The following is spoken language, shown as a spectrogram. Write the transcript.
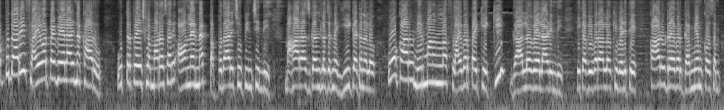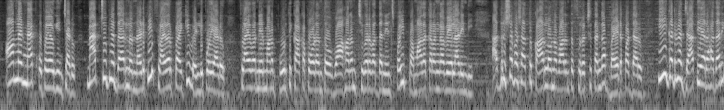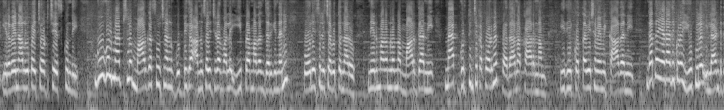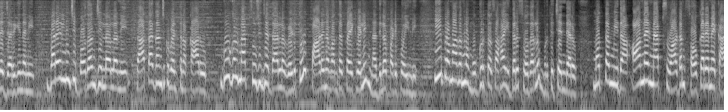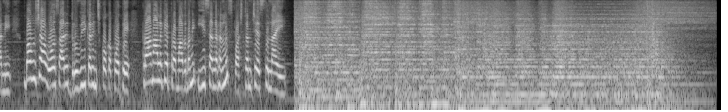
తప్పుదారి ఫ్లైఓవర్ పై వేలాడిన కారు. ఉత్తరప్రదేశ్లో మరోసారి ఆన్లైన్ మ్యాప్ తప్పుదారి చూపించింది. మహారాజ్ గంజ్లో జరిగిన ఈ ఘటనలో ఓ కారు నిర్మాణంలో ఫ్లైఓవర్ పైకి ఎక్కి గాల్లో వేలాడింది. ఇక వివరాల్లోకి వెళితే కారు డ్రైవర్ గమ్యం కోసం ఆన్లైన్ మ్యాప్ ఉపయోగించాడు. మ్యాప్ చూపిన దారిలో నడిపి ఫ్లైఓవర్ పైకి వెళ్ళిపోయాడు ఫ్లైఓవర్ నిర్మాణం పూర్తి కాకపోవడంతో వాహనం చివరి వద్ద నిలిచిపోయి ప్రమాదకరంగా వేలాడింది. అదృష్టవశాత్తు కారులో ఉన్న వారంతా సురక్షితంగా బయటపడ్డారు. ఈ ఘటన జాతీయ రహదారి ఇరవై నాలుగుపై చోటు చేసుకుంది. గూగుల్ మ్యాప్స్లో మార్గ సూచనలను గుడ్డిగా అనుసరించడం వల్ల ఈ ప్రమాదం జరిగిందని పోలీసులు చెబుతున్నారు. నిర్మాణంలో ఉన్న మార్గాన్ని మ్యాప్ గుర్తించకపోవడమే ప్రధాన కారణం. ఇది కొత్త విషయమేమి కాదని గత ఏడాది కూడా యూపీలో ఇలాంటిదే జరిగిందని బరేల్ నుంచి బౌధన్ జిల్లాలోని దాతాగంజ్కు వెళ్తున్న కారు గూగుల్ మ్యాప్ సూచించిన దారిలో వెళుతూ పాడిన వంతపైకి వెళ్ళి నదిలో పడిపోయింది. ఈ ప్రమాదంలో ముగ్గురుతో సహా ఇద్దరు సోదరులు మృతి చెందారు. మొత్తం మీద ఆన్లైన్ మ్యాప్స్ వాడడం సౌకర్యమే కానీ బహుశా ఓసారి ధృవీకరించుకోకపోతే ప్రాణాలకే ప్రమాదమని ఈ సంఘటనలు స్పష్టం చేస్తున్నాయి.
